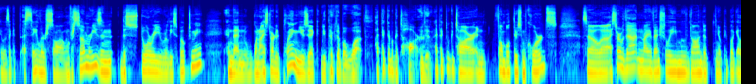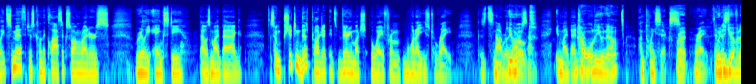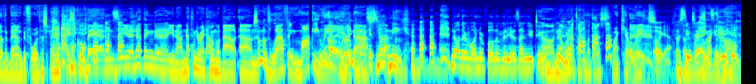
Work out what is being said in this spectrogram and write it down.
it was like a, a sailor song. And for some reason, the story really spoke to me. And then when I started playing music, You picked up a what? I picked up a guitar. You did? I picked up a guitar and fumbled through some chords. So uh, I started with that, and I eventually moved on to you know people like Elliott Smith, just kind of the classic songwriters, really angsty. That was my bag. So shifting this project, it's very much away from what I used to write because it's not really You our wrote? sound. in my bedroom. How old are you now? I'm 26. Right. Right. Wait, this- did you have another band before this band? high school bands? you know, nothing to you know, nothing to write home about. Um, Someone's laughing mockingly at your you know, past. It's not me. no, they're wonderful. The videos on YouTube. oh no, we're not talking about those. Oh, I can't wait. Oh yeah, Those don't super exist. Till I get angsty.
